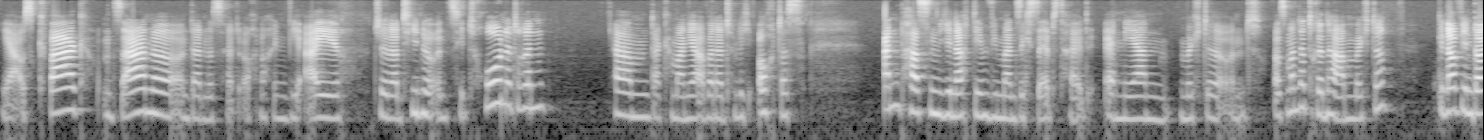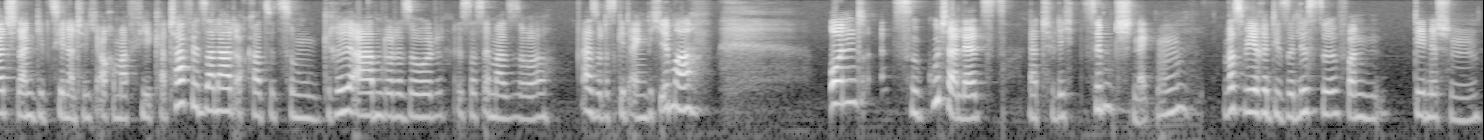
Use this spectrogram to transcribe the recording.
ja aus Quark und Sahne und dann ist halt auch noch irgendwie Ei, Gelatine und Zitrone drin. Ähm, da kann man ja aber natürlich auch das anpassen, je nachdem, wie man sich selbst halt ernähren möchte und was man da drin haben möchte. Genau wie in Deutschland gibt es hier natürlich auch immer viel Kartoffelsalat, auch gerade so zum Grillabend oder so ist das immer so. Also das geht eigentlich immer. Und zu guter Letzt natürlich Zimtschnecken. Was wäre diese Liste von dänischen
